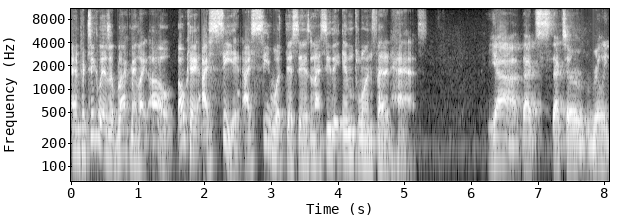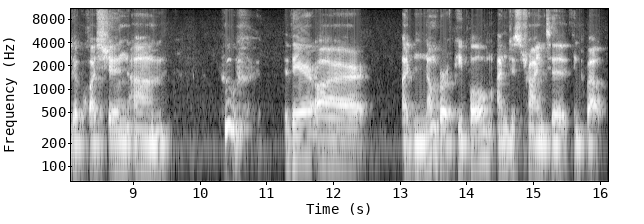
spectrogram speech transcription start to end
and particularly as a black man, like, oh, okay, I see it. I see what this is, and I see the influence that it has. Yeah, that's that's a really good question. Um, whew, there are a number of people. I'm just trying to think about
